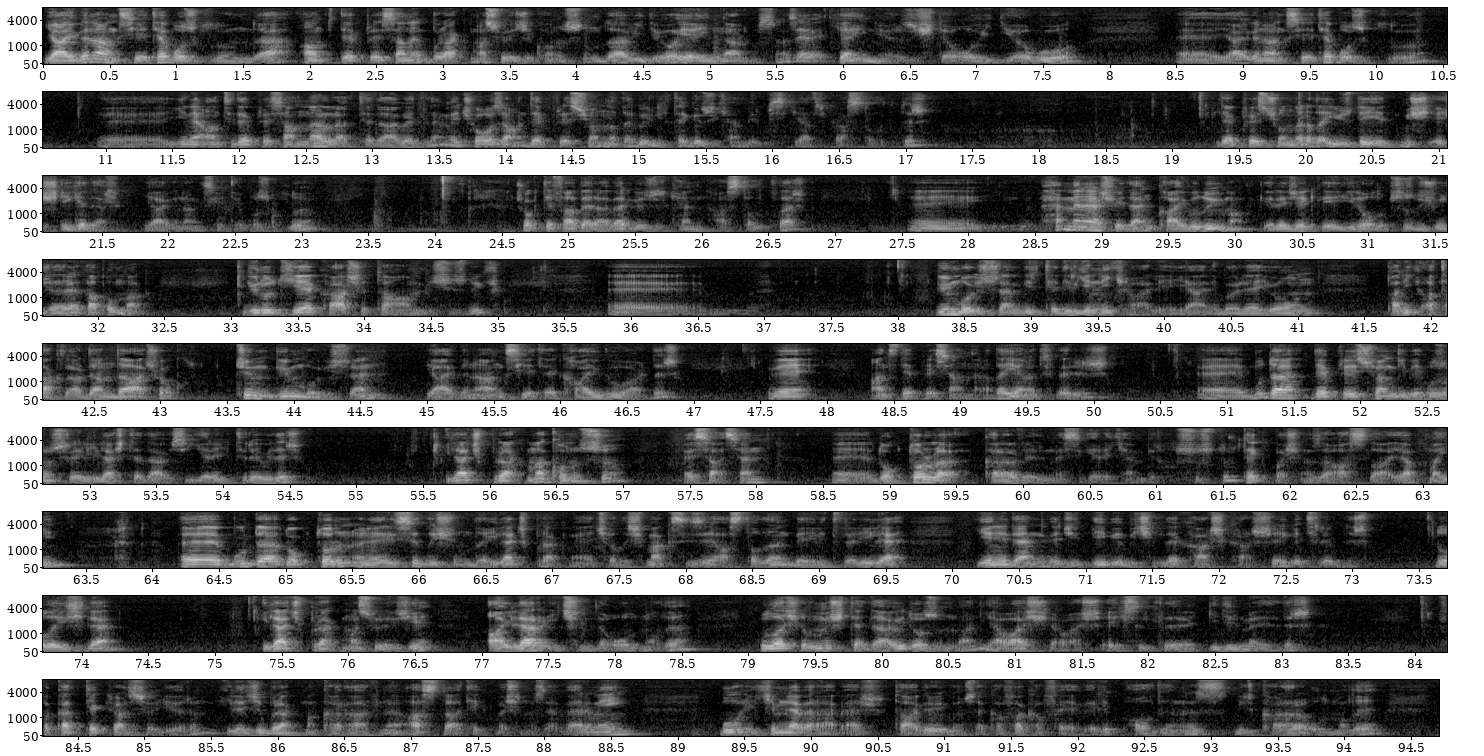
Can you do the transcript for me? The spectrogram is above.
Yaygın anksiyete bozukluğunda antidepresanı bırakma süreci konusunda video yayınlar mısınız? Evet yayınlıyoruz işte o video bu. Ee, yaygın anksiyete bozukluğu e, yine antidepresanlarla tedavi edilen ve çoğu zaman depresyonla da birlikte gözüken bir psikiyatrik hastalıktır. Depresyonlara da yüzde yetmiş eşlik eder yaygın anksiyete bozukluğu. Çok defa beraber gözüken hastalıklar. Ee, hemen her şeyden kaygı duymak, gelecekle ilgili olumsuz düşüncelere kapılmak, gürültüye karşı tahammülsüzlük, ee, gün boyu süren bir tedirginlik hali, yani böyle yoğun panik ataklardan daha çok tüm gün boyu süren yaygın anksiyete, kaygı vardır ve antidepresanlara da yanıt verir. Ee, bu da depresyon gibi uzun süreli ilaç tedavisi gerektirebilir. İlaç bırakma konusu esasen e, doktorla karar verilmesi gereken bir husustur. Tek başınıza asla yapmayın. E, burada doktorun önerisi dışında ilaç bırakmaya çalışmak sizi hastalığın belirtileriyle yeniden ve ciddi bir biçimde karşı karşıya getirebilir. Dolayısıyla ilaç bırakma süreci aylar içinde olmalı. Ulaşılmış tedavi dozundan yavaş yavaş eksiltilerek gidilmelidir. Fakat tekrar söylüyorum, ilacı bırakma kararını asla tek başınıza vermeyin. Bu hekimle beraber tabir uygunsa kafa kafaya verip aldığınız bir karar olmalı.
